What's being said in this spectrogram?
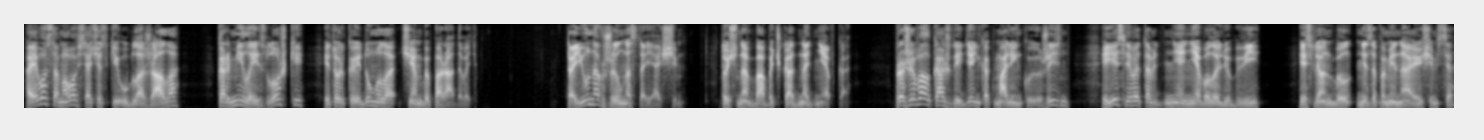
а его самого всячески ублажала, кормила из ложки и только и думала, чем бы порадовать. Таюнов жил настоящим, точно бабочка-однодневка. Проживал каждый день как маленькую жизнь, и если в этом дне не было любви, если он был незапоминающимся,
